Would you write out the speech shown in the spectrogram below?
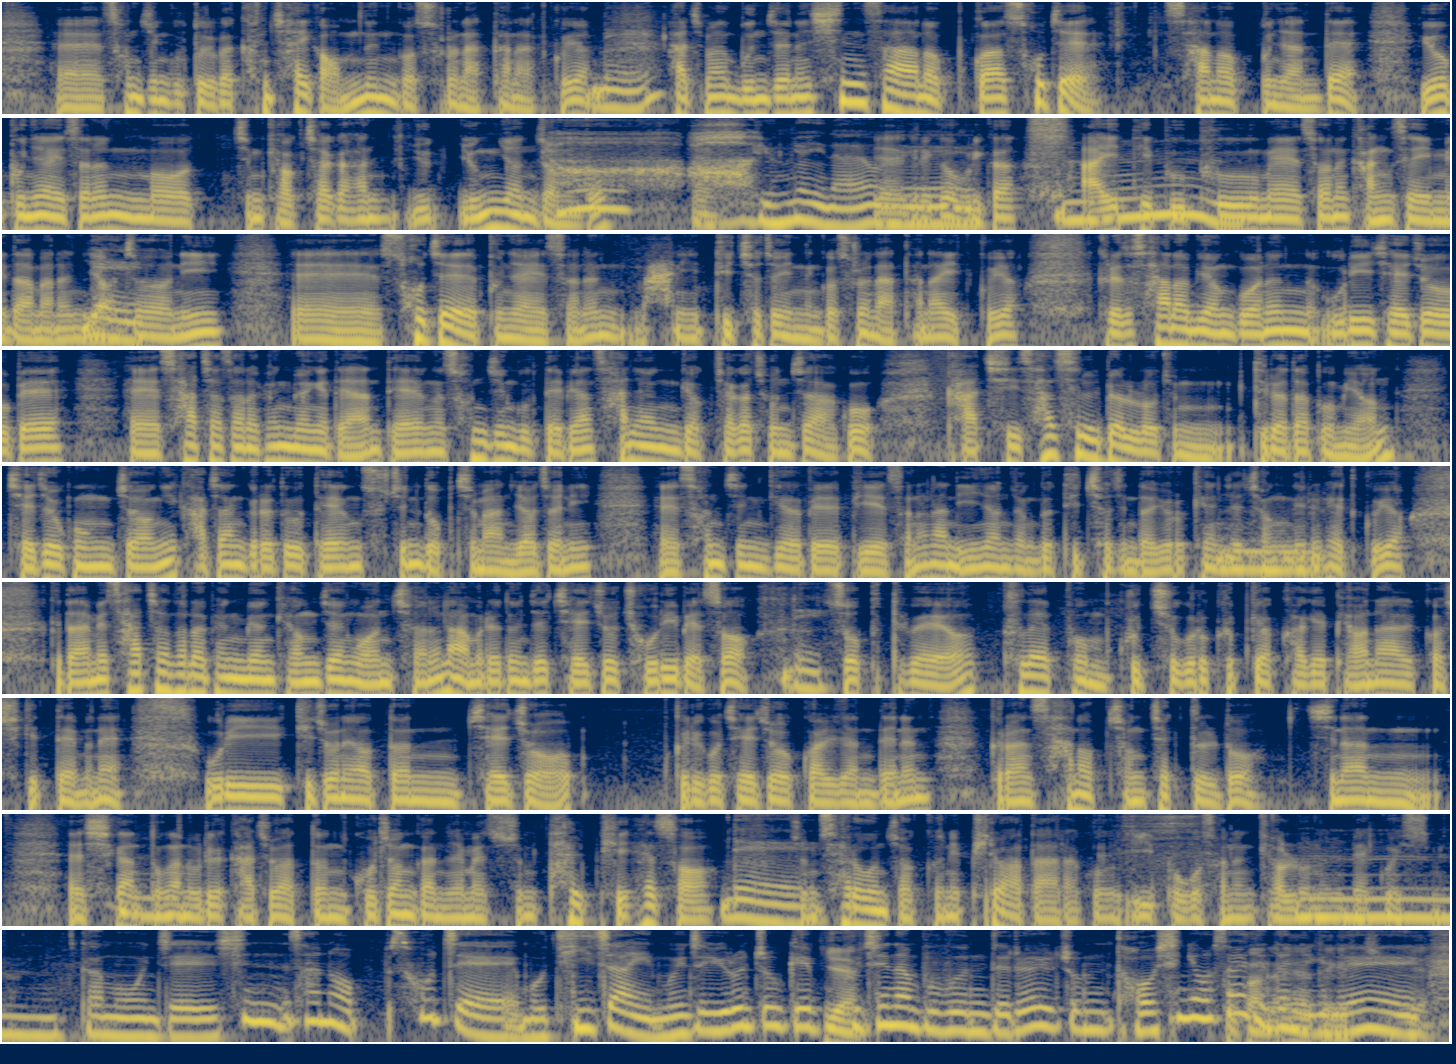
선진국 선진국들과 큰 차이가 없는 것으로 나타났고요. 네. 하지만 문제는 신산업과 소재 산업 분야인데 이 분야에서는 뭐 지금 격차가 한 6, 년 정도. 아, 6년이나요? 예, 그러니까 우리가 음. IT 부품에서는 강세입니다만은 네. 여전히 에, 소재 분야에서는 많이 뒤처져 있는 것으로 나타나 있고요. 그래서 산업연구원은 우리 제조업의 4차 산업혁명에 대한 대응은 선진국 대비 한 4년 격차가 존재하고 같이 사슬별로 좀 들여다보면 제조 공정이 가장 그래도 대응 수준이 높지만 여전히 선진 기업에 비해서는 한 2년 정도 뒤처진다. 이렇게 이제 음. 정리를 했고요. 그다음에 4차 산업혁명 경쟁 원천 은 아무래도 이제 제조 조립에서 네. 소프트웨어 플랫폼 구축으로 급격하게 변화할 것이기 때문에 우리 기존의 어떤 제조업 그리고 제조업 관련되는 그러한 산업 정책들도 지난 시간 음. 동안 우리가 가져왔던 고정관념에서 좀 탈피해서 네. 좀 새로운 접근이 필요하다라고 이 보고서는 결론을 음, 맺고 있습니다. 그러니까 뭐 이제 신산업 소재, 뭐 디자인, 뭐 이제 이런 쪽에 예. 부진한 부분들을 좀 더 신경 써야 된다는 얘기네. 예.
